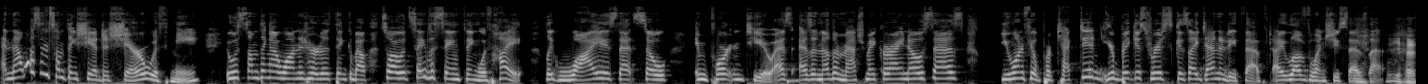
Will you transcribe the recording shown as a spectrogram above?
And that wasn't something she had to share with me. It was something I wanted her to think about. So I would say the same thing with height. Like, why is that so important to you? As, as another matchmaker I know says, you want to feel protected? Your biggest risk is identity theft. I loved when she says that. yeah,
